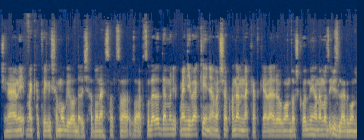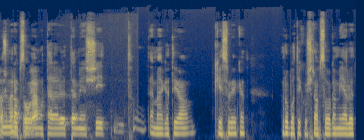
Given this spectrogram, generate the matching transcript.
csinálni, meg hát végül is a mobiloddal is hadonázhatsz az arcod előtt, de mondjuk mennyivel kényelmesebb, ha nem neked kell erről gondoskodni, hanem az üzlet gondoskodik hanem a rabszolgám áll előttem, és így emelgeti a készüléket. Robotikus rabszolga, mielőtt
